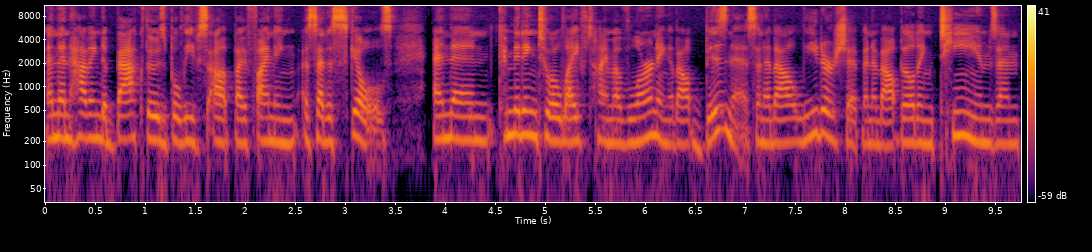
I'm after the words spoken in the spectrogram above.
and then having to back those beliefs up by finding a set of skills and then committing to a lifetime of learning about business and about leadership and about building teams. And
